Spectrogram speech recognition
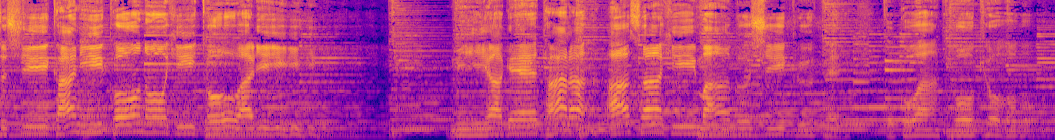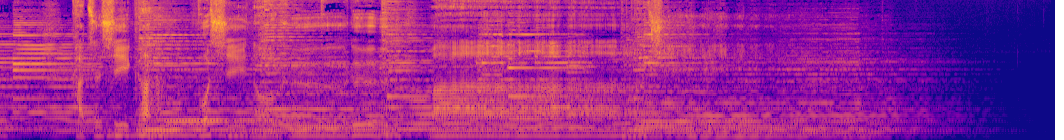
飾にこの人あり。見上げたら朝日まぶしくてここは東京葛飾星の降る街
